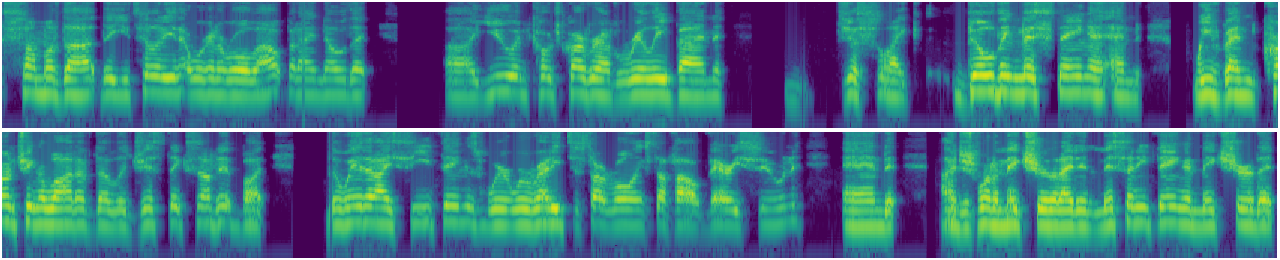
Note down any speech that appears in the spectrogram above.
some of the the utility that we're going to roll out. But I know that uh, you and Coach Carver have really been just like building this thing, and, we've been crunching a lot of the logistics of it. But the way that I see things, we're we're ready to start rolling stuff out very soon, and I just want to make sure that I didn't miss anything, and make sure that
